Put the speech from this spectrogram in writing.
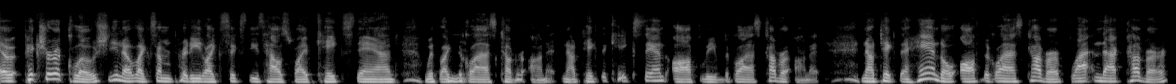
uh, picture a cloche, you know, like some pretty like 60s housewife cake stand with like the Mhm. glass cover on it. Now take the cake stand off, leave the glass cover on it. Now take the handle off the glass cover, flatten that cover,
